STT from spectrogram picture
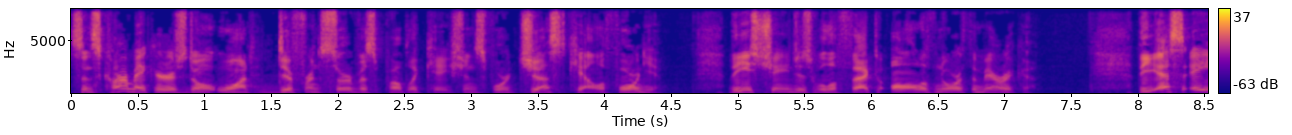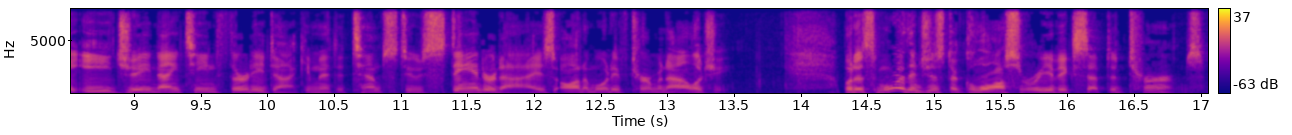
Since car makers don't want different service publications for just California, these changes will affect all of North America. The SAE J1930 document attempts to standardize automotive terminology. But it's more than just a glossary of accepted terms.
